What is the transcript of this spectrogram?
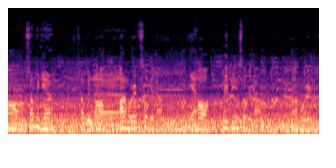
Oh, souvenir. Souvenir. Oh, I forget souvenir. Yeah. Oh, Philippine souvenir. I forget.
